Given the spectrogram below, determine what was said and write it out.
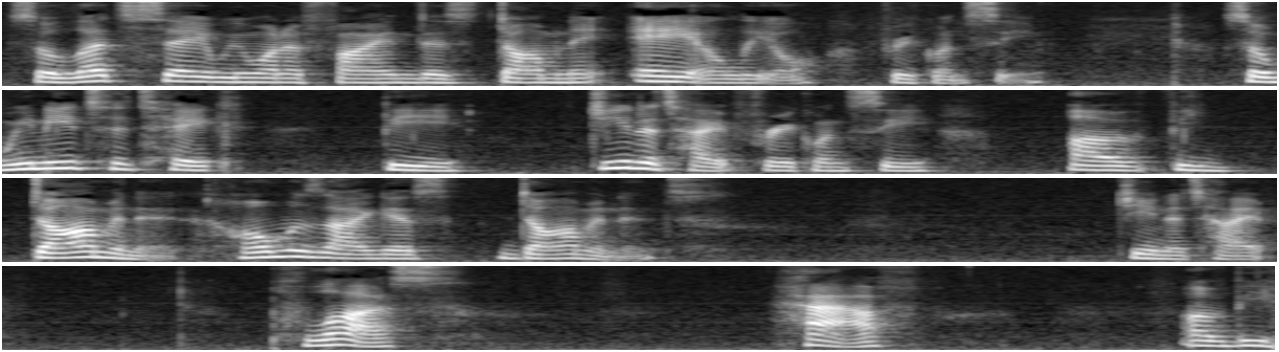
So let's say we want to find this dominant A allele frequency. So we need to take the genotype frequency of the dominant, homozygous dominant genotype plus half of the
